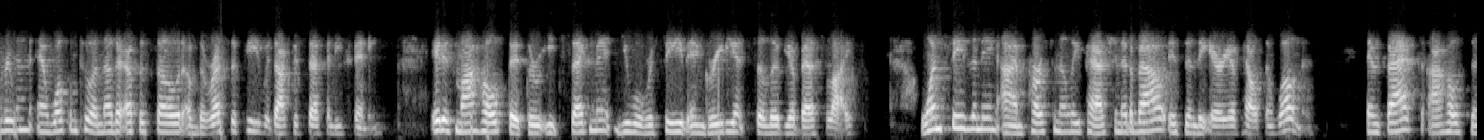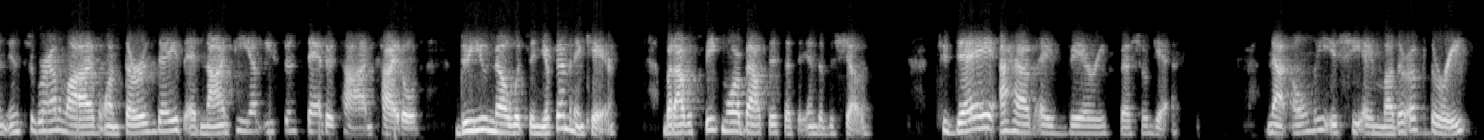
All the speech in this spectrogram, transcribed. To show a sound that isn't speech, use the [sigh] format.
Everyone, and welcome to another episode of The Recipe with Dr. Stepheny Finnie. It is my hope that through each segment, you will receive ingredients to live your best life. One seasoning I'm personally passionate about is in the area of health and wellness. In fact, I host an Instagram Live on Thursdays at 9 p.m. Eastern Standard Time titled, Do You Know What's in Your Feminine Care? But I will speak more about this at the end of the show. Today, I have a very special guest. Not only is she a mother of three,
